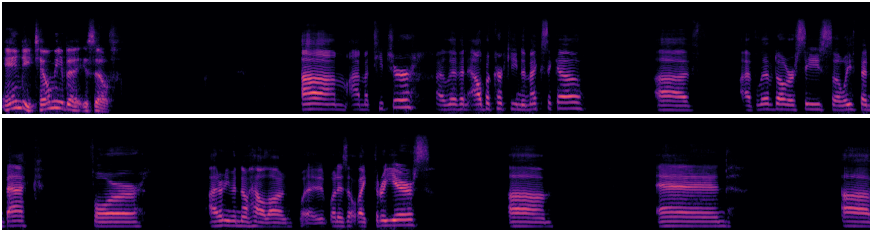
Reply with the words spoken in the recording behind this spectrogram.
Andy, tell me about yourself. Um, I'm a teacher. I live in Albuquerque, New Mexico. Uh, I've I've lived overseas, so we've been back for I don't even know how long. What, what is it like three years? Um, and uh,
